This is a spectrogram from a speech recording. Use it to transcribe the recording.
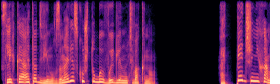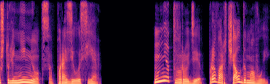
слегка отодвинув занавеску, чтобы выглянуть в окно. «Опять женихам, что ли, не имется?» — поразилась я. «Нет, вроде», — проворчал домовой.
